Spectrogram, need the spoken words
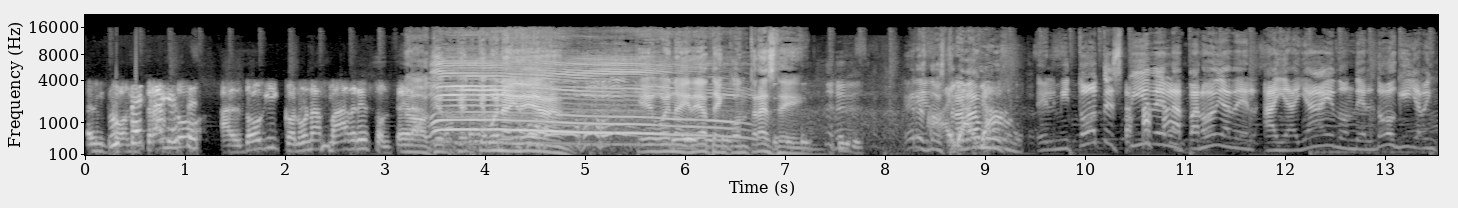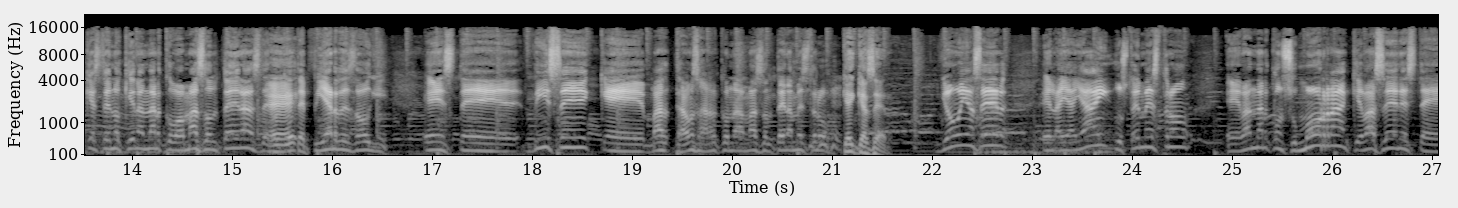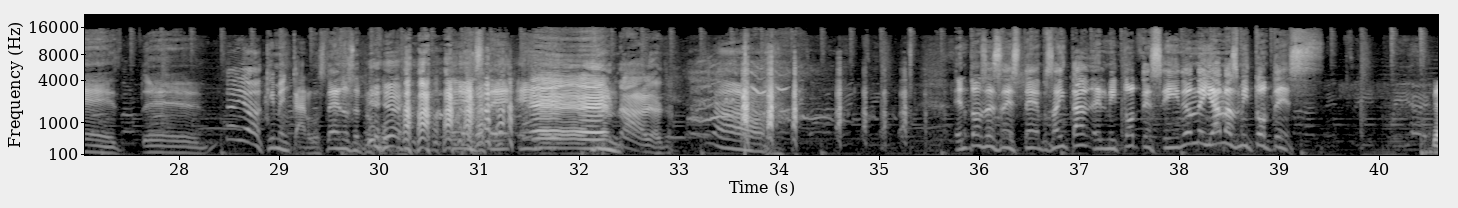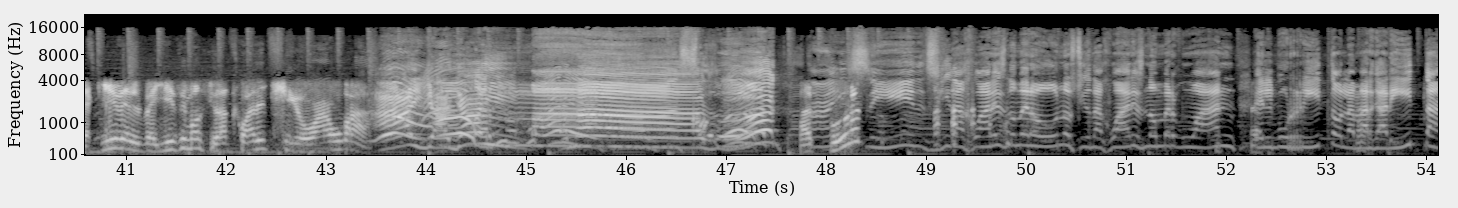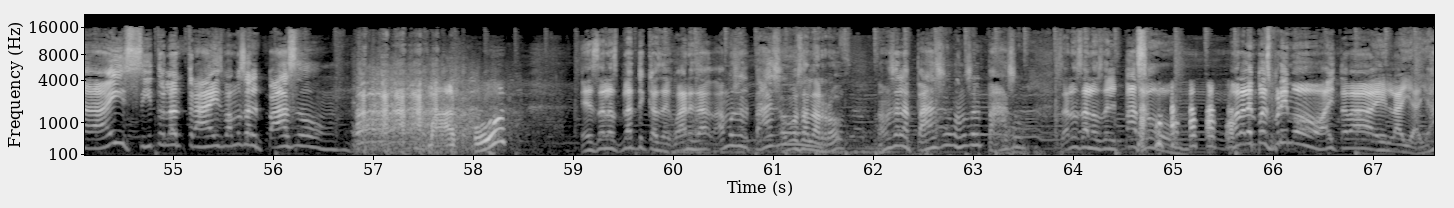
Encontrando cállese. al doggy con una madre soltera. No, qué, qué- qué buena idea. Qué buena idea te encontraste. Eres Ay, Nostradamus. ay, El mitotes pide la parodia del ayayay, donde el doggy, ya ven que este no quiere andar como mamás solteras, de lo que Eh. te pierdes, doggy. Este, dice que va- te vamos a agarrar con una más soltera, maestro. ¿Qué hay que hacer? Yo voy a hacer el ayayay, usted, maestro, eh, va a andar con su morra, que va a ser este. eh, yo aquí me encargo, ustedes no se preocupen. Este, eh, Eh, no, no. Entonces, este, pues ahí está el mitotes. ¿Y de dónde llamas, mitotes? De aquí del bellísimo Ciudad Juárez, Chihuahua. ¡Ay, ay, ay! ¡Más! ¿Al Ay, sí, Ciudad Juárez número uno, Ciudad Juárez number one, el burrito, la margarita. Ay, sí, tú la traes, vamos al paso. ¿Más food? Esas son las pláticas de Juárez. ah, Vamos al paso. Vamos al arroz. Vamos a la paso, vamos al paso. Saludos a los del paso. Órale pues, primo. Ahí te va el ayayá.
